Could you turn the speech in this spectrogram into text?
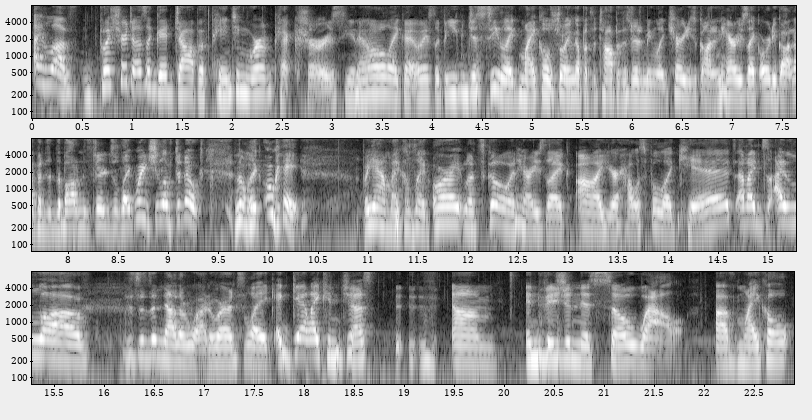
I love Butcher does a good job of painting word pictures. You know, like I always like, but you can just see like Michael showing up at the top of the stairs, being like, Charity's gone, and Harry's like already gotten up into the bottom of the stairs, just like, wait, she left a note, and they're like, okay. But yeah, Michael's like, all right, let's go. And Harry's like, uh, your house full of kids. And I just, I love, this is another one where it's like, again, I can just um, envision this so well of Michael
